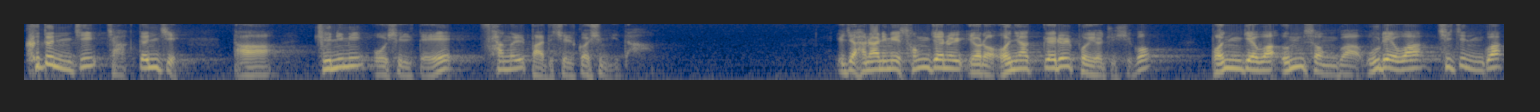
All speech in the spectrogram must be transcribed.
크든지 작든지 다 주님이 오실 때에 상을 받으실 것입니다. 이제 하나님이 성전을 열어 언약궤를 보여주시고 번개와 음성과 우레와 지진과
